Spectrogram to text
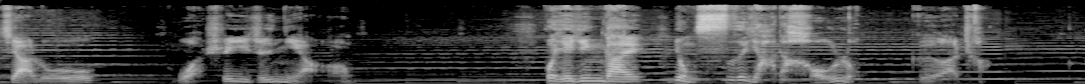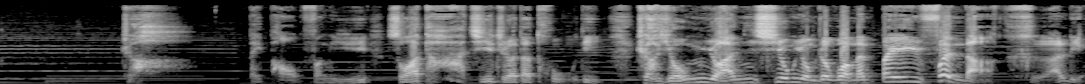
假如我是一只鸟，我也应该用嘶哑的喉咙歌唱。这被暴风雨所打击着的土地，这永远汹涌着我们悲愤的河流，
